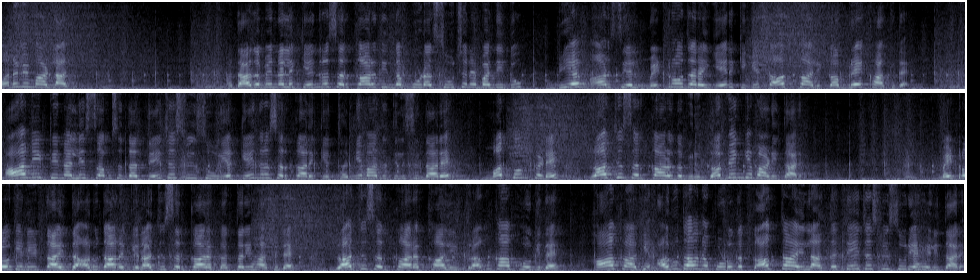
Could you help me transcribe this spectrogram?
ಮನವಿ ಮಾಡಲಾಗಿತ್ತು. ಅದಾದ ಬೆನ್ನಲ್ಲೇ ಕೇಂದ್ರ ಸರ್ಕಾರದಿಂದ ಕೂಡ ಸೂಚನೆ ಬಂದಿದ್ದು, ಬಿಎಂಆರ್ಸಿಎಲ್ ಮೆಟ್ರೋ ದರ ಏರಿಕೆಗೆ ತಾತ್ಕಾಲಿಕ ಬ್ರೇಕ್ ಹಾಕಿದೆ. ಆ ನಿಟ್ಟಿನಲ್ಲಿ ಸಂಸದ ತೇಜಸ್ವಿ ಸೂರ್ಯ ಕೇಂದ್ರ ಸರ್ಕಾರಕ್ಕೆ ಧನ್ಯವಾದ ತಿಳಿಸಿದ್ದಾರೆ. ಮತ್ತೊಂದು ಕಡೆ ರಾಜ್ಯ ಸರ್ಕಾರದ ವಿರುದ್ಧ ವ್ಯಂಗ್ಯವಾಡಿದ್ದಾರೆ ಮೆಟ್ರೋಗೆ ನೀಡ್ತಾ ಇದ್ದ ಅನುದಾನಕ್ಕೆ ರಾಜ್ಯ ಸರ್ಕಾರ ಕತ್ತರಿ ಹಾಕಿದೆ. ರಾಜ್ಯ ಸರ್ಕಾರ ಖಾಲಿ ಟ್ರಂಕ್ ಆಗಿ ಹೋಗಿದೆ. ಹಾಗಾಗಿ ಅನುದಾನ ಕೊಡೋದಕ್ಕಾಗ್ತಾ ಇಲ್ಲ ಅಂತ ತೇಜಸ್ವಿ ಸೂರ್ಯ ಹೇಳಿದ್ದಾರೆ.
